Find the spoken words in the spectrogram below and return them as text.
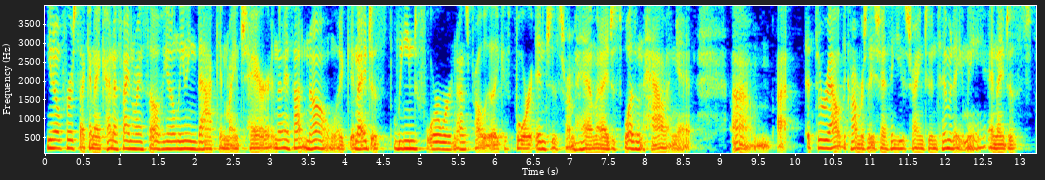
you know, for a second, I kind of find myself, you know, leaning back in my chair, and then I thought, no, like, and I just leaned forward, and I was probably like four inches from him, and I just wasn't having it. Um, I, throughout the conversation, I think he was trying to intimidate me, and I just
